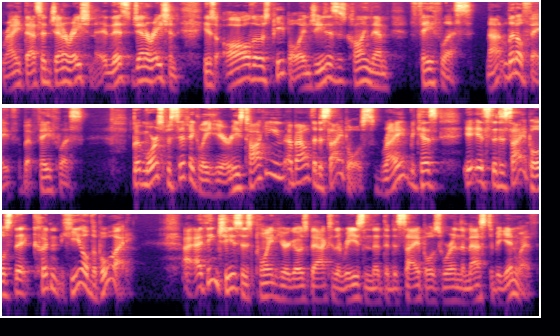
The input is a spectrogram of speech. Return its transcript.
right? That's a generation. This generation is all those people, and Jesus is calling them faithless, not little faith, but faithless. But more specifically, here, he's talking about the disciples, right? Because it's the disciples that couldn't heal the boy. I think Jesus' point here goes back to the reason that the disciples were in the mess to begin with.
